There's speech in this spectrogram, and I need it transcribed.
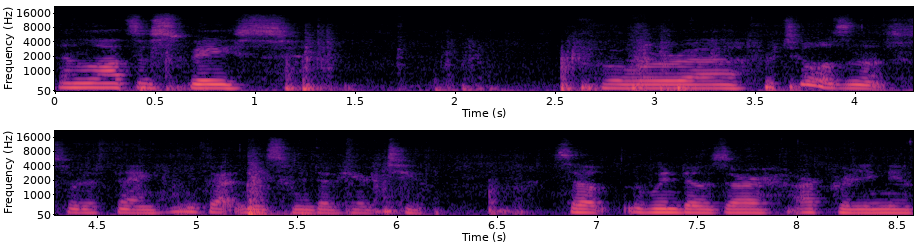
and lots of space for uh, for tools and that sort of thing. We've got a nice window here too. So the windows are, are pretty new.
